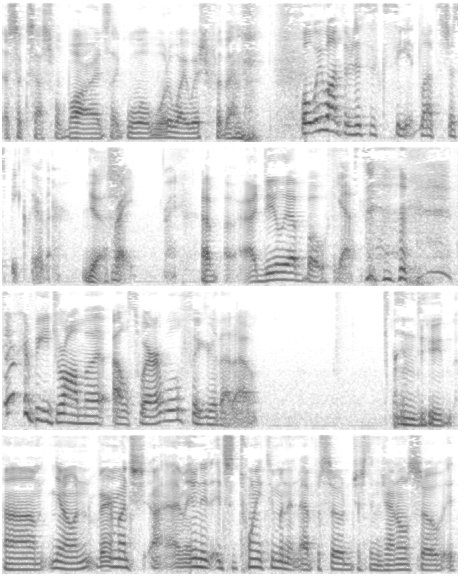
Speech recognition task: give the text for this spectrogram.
a successful bar. It's like, well, what do I wish for them? Well, we want them to succeed. Let's just be clear there. yes, Right. Right. Uh, ideally, at both. Yes. there could be drama elsewhere. We'll figure that out. Indeed, um, you know, and very much. I mean, it, it's a 22 minute episode just in general, so it,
